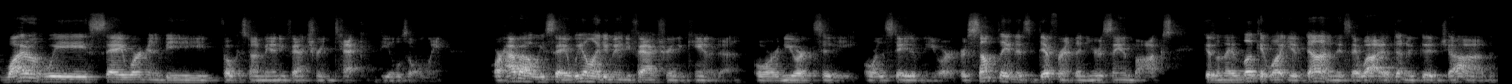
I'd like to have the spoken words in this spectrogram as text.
why don't we say we're going to be focused on manufacturing tech deals only? Or how about we say we only do manufacturing in Canada or New York City or the state of New York or something that's different than your sandbox because when they look at what you've done, they say, wow, I've done a good job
